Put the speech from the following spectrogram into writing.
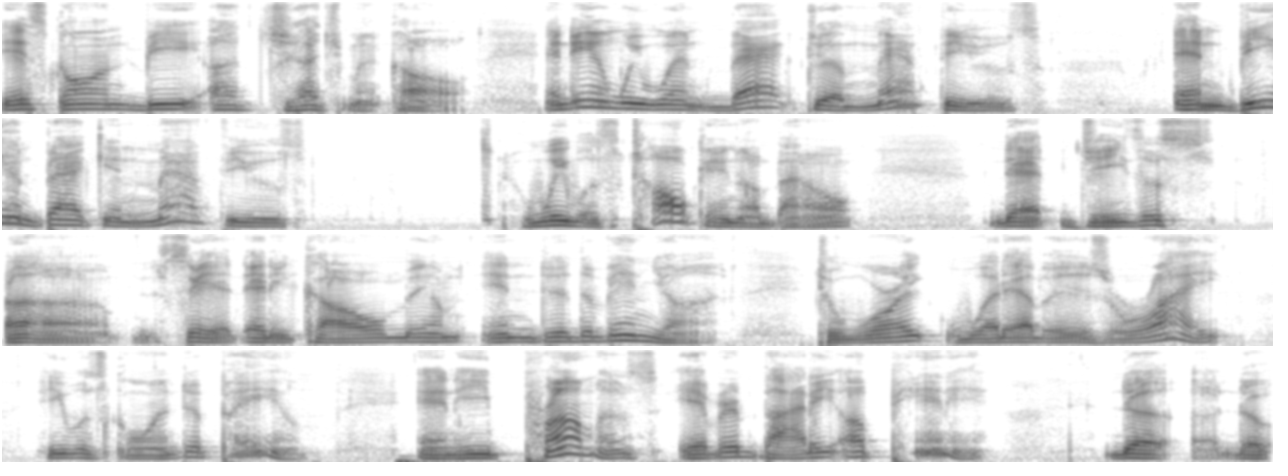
It's going to be a judgment call. And then we went back to Matthew's, and being back in Matthew's, we was talking about that Jesus uh, said that he called them into the vineyard to work whatever is right. He was going to pay him. and he promised everybody a penny. The the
